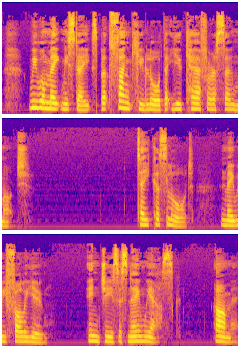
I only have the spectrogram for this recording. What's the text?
we will make mistakes, but thank you, Lord, that you care for us so much. Take us, Lord, and may we follow you. In Jesus' name we ask. Amen.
